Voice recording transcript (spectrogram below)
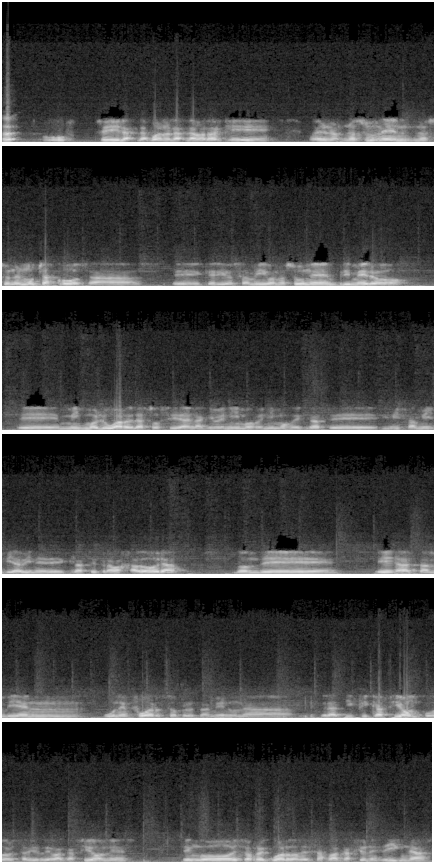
Eh. Uf, sí, la, bueno, la, verdad que bueno, nos unen, nos unen muchas cosas, eh, queridos amigos. Nos unen primero eh, mismo lugar de la sociedad en la que venimos, venimos de clase, y mi familia viene de clase trabajadora, donde era también un esfuerzo, pero también una gratificación poder salir de vacaciones. Tengo esos recuerdos de esas vacaciones dignas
